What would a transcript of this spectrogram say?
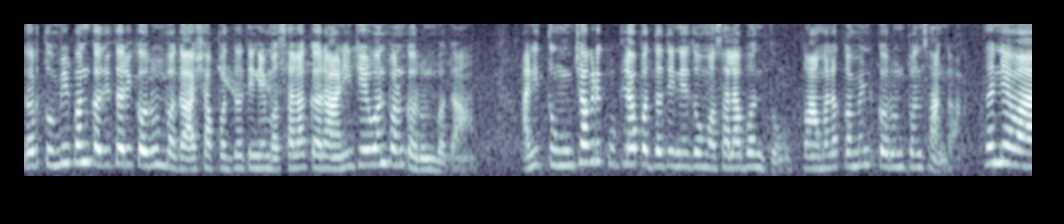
तर तुम्ही पण कधीतरी करून बघा अशा पद्धतीने मसाला करा आणि जेवण पण करून बघा. आणि तुमच्याकडे कुठल्या पद्धतीने जो मसाला बनतो तो आम्हाला कमेंट करून पण सांगा. धन्यवाद!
